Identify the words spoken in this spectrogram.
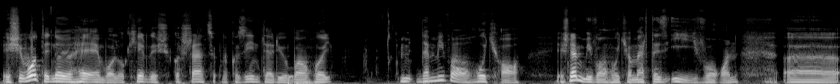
És volt egy nagyon helyen való kérdésük a srácoknak az interjúban, hogy de mi van, hogyha és nem mi van, hogyha, mert ez így van. Uh,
